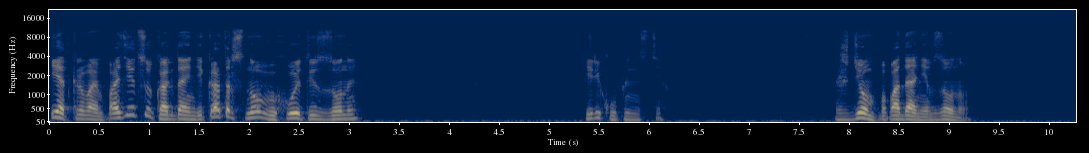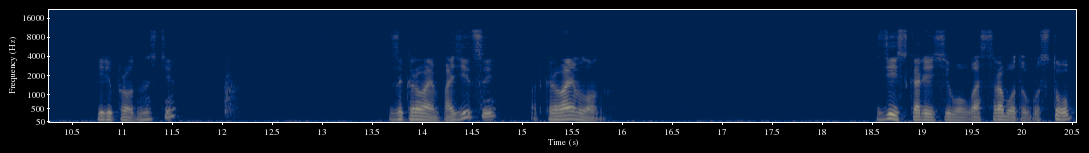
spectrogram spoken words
И открываем позицию, когда индикатор снова выходит из зоны перекупленности. Ждем попадания в зону перепроданности. Закрываем позиции, открываем лонг. Здесь, скорее всего, у вас сработал бы стоп.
